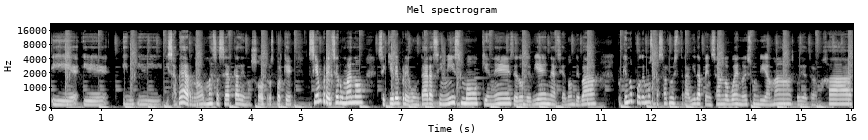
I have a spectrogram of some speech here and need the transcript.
y, y, y, y, saber ¿no? más acerca de nosotros, porque siempre el ser humano se quiere preguntar a sí mismo quién es, de dónde viene, hacia dónde va, ¿Por qué no podemos pasar nuestra vida pensando, bueno, es un día más, voy a trabajar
